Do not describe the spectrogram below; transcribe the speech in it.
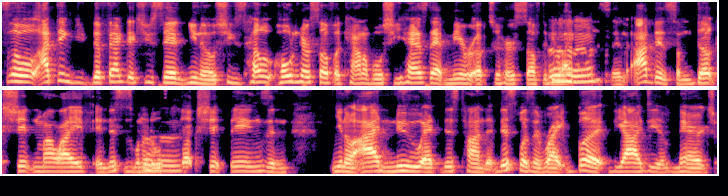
so I think the fact that you said, you know, she's held, holding herself accountable, she has that mirror up to herself to be mm-hmm. like, listen, I did some duck shit in my life, and this is one of mm-hmm. those duck shit things. And, you know, I knew at this time that this wasn't right, but the idea of marriage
